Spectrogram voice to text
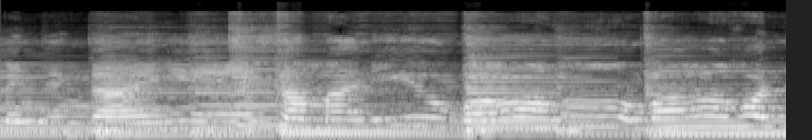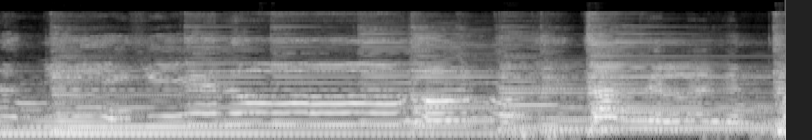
เป็นยังไงสมัยนี้บอกบอกคนหนึ่งนี้คิดรู้จักเธอเลิกไป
